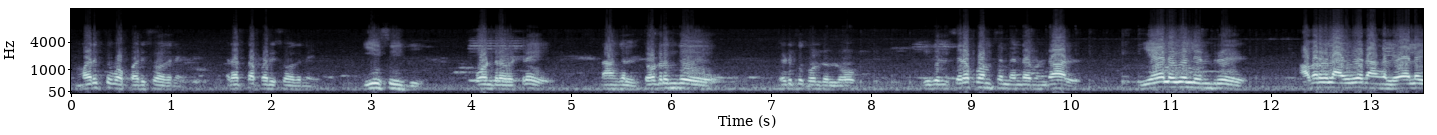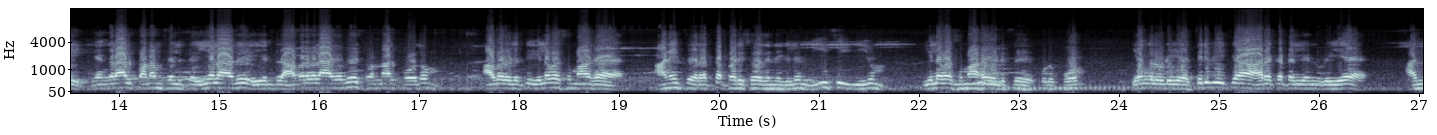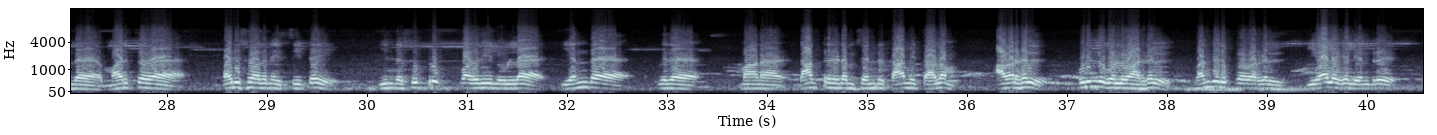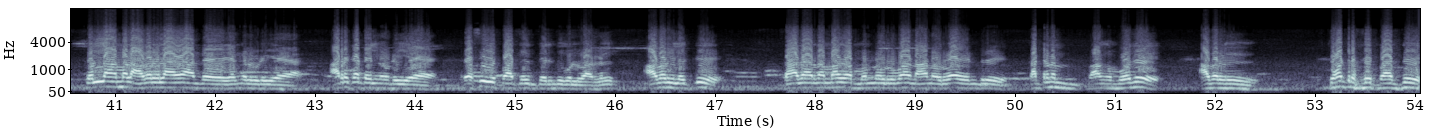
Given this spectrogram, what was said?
மருத்துவ பரிசோதனை இரத்த பரிசோதனை இசிஜி போன்றவற்றை நாங்கள் தொடர்ந்து எடுத்துக்கொண்டுள்ளோம் இதில் சிறப்பம்சம் என்னவென்றால் ஏழைகள் என்று அவர்களாகவே நாங்கள் ஏழை எங்களால் பணம் செலுத்த இயலாது என்று அவர்களாகவே சொன்னால் போதும் அவர்களுக்கு இலவசமாக அனைத்து இரத்த பரிசோதனைகளும் இசிஜியும் இலவசமாக எடுத்து கொடுப்போம். எங்களுடைய திருவிக்கா அறக்கட்டளையினுடைய அந்த மருத்துவ பரிசோதனை சீட்டை இந்த சுற்றுப்பகுதியில் உள்ள எந்த விதமான டாக்டரிடம் சென்று காமித்தாலும் அவர்கள் புரிந்து கொள்வார்கள் வந்திருப்பவர்கள் ஏழைகள் என்று சொல்லாமல் அவர்களாக அந்த எங்களுடைய அறக்கட்டளையினுடைய ரசீதை பார்த்ததும் தெரிந்து கொள்வார்கள். அவர்களுக்கு சாதாரணமாக முன்னூறு ரூபாய் நானூறு ரூபாய் என்று கட்டணம் வாங்கும்போது அவர்கள் தோற்றத்தை பார்த்து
